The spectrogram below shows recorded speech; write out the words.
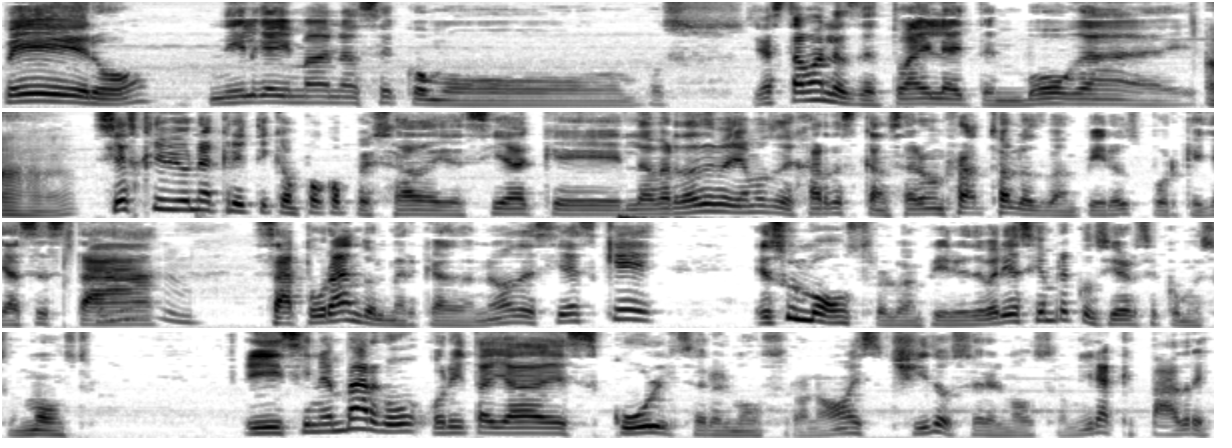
pero Neil Gaiman hace como. Pues ya estaban las de Twilight en boga. Ajá. Sí escribió una crítica un poco pesada y decía que la verdad deberíamos dejar descansar un rato a los vampiros porque ya se está saturando el mercado, ¿no? Decía, es que es un monstruo el vampiro y debería siempre considerarse como es un monstruo. Y sin embargo, ahorita ya es cool ser el monstruo, ¿no? Es chido ser el monstruo. Mira qué padre.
